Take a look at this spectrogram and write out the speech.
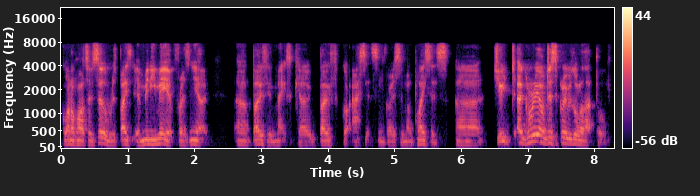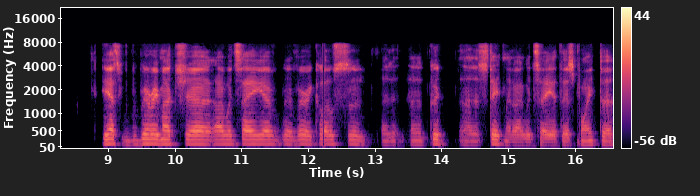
Guanajuato Silver is basically a mini me at Fresnillo. Uh, both in Mexico, both got assets in very similar places. Uh, do you agree or disagree with all of that, Paul? Yes, very much. Uh, I would say a, a very close, uh, a, good uh, statement, I would say at this point. Uh,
